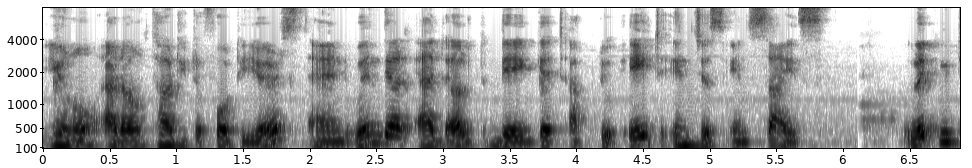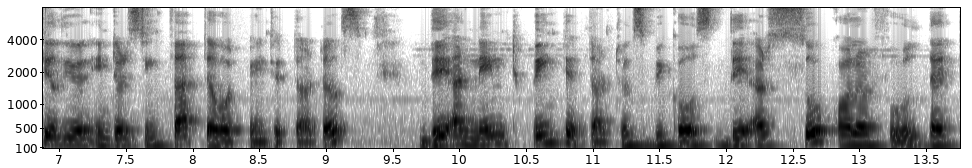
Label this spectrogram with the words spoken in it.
you know, around 30 to 40 years and when they are adult, they get up to 8 inches in size. Let me tell you an interesting fact about painted turtles. They are named painted turtles because they are so colorful that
